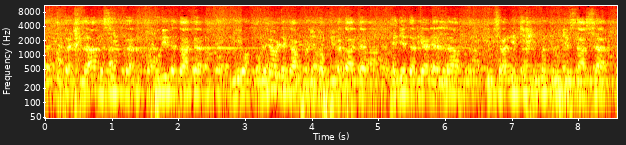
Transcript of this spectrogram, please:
ہم کا اخلاق نصیب کر قبولیت عطا کر۔ یہ وقت انہیں وڈے کام مجھے جی توفیق عطا کر۔ ہے دریا نے اللہ انسانیت کی خدمت کرو کے ساتھ ساتھ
